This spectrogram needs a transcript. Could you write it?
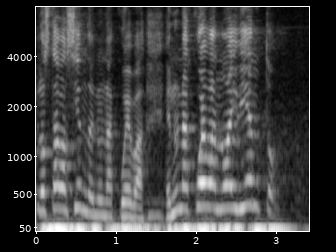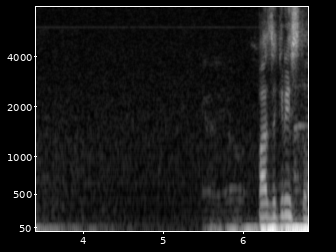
lo estaba haciendo en una cueva. En una cueva no hay viento. Paz de Cristo.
